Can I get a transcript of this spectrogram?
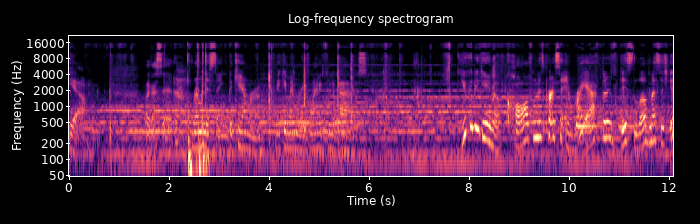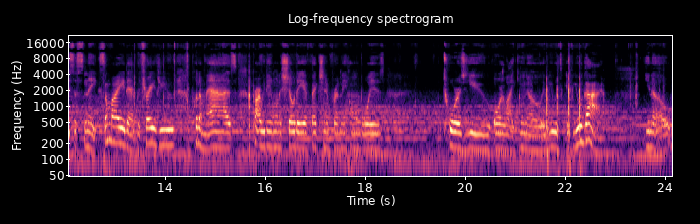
yeah. Like I said, reminiscing, the camera, making memories, learning from the past you could be getting a call from this person and right after this love message it's a snake. Somebody that betrayed you put a mask probably didn't want to show their affection for their homeboys towards you or like you know if you was if you a guy you know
